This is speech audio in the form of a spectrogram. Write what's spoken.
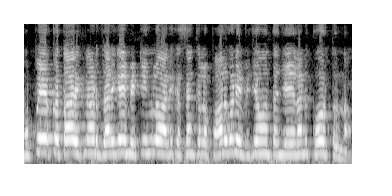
ముప్పై ఒక్క తారీఖు నాడు జరిగే మీటింగ్లో అధిక సంఖ్యలో పాల్గొని విజయవంతం చేయాలని కోరుతున్నాం.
